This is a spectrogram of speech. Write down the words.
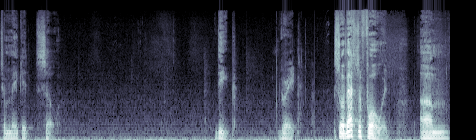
to make it so. deep. Great. So that's the forward. Um,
